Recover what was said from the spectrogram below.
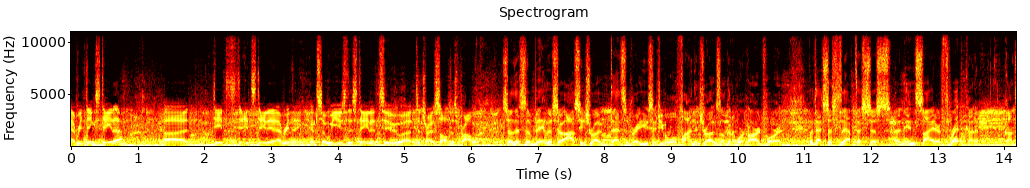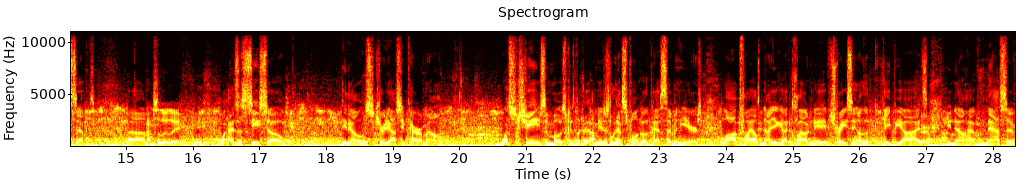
everything's data. Uh, it's, it's data everything, and so we use this data to uh, to try to solve this problem. So this is a bit, so obviously drug, that's a great use if people will find the drugs, they're going to work hard for it. But that's just theft, that's just an insider threat kind of concept. Um, Absolutely. As a CISO, you know, security obviously paramount. What's changed the most? Because look at, I mean, just looking at Splunk over the past seven years, log files, now you got cloud native tracing on the KPIs, Sure. you now have massive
